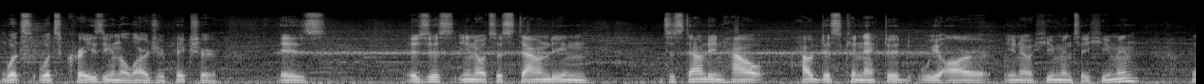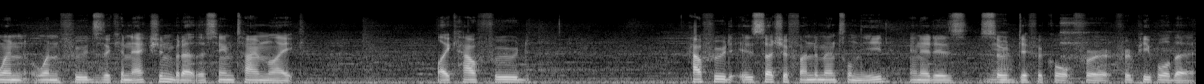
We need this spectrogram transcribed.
what's what's crazy in the larger picture is is just you know it's astounding it's astounding how how disconnected we are you know human to human when when food's the connection but at the same time like like how food how food is such a fundamental need and it is so Yeah. difficult for for people to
